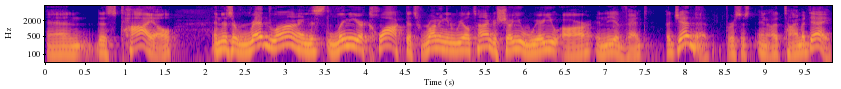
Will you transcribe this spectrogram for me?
and this tile, and there's a red line, this linear clock that's running in real time to show you where you are in the event agenda versus you know, a time of day.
